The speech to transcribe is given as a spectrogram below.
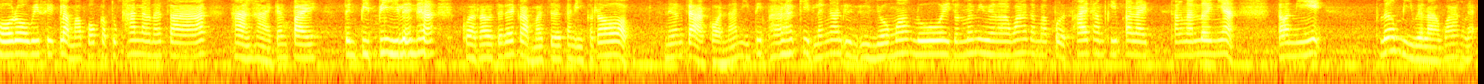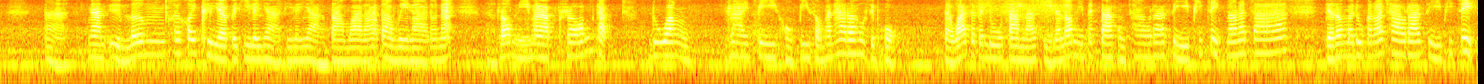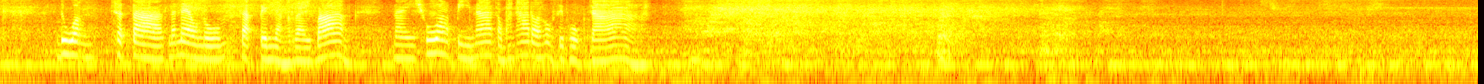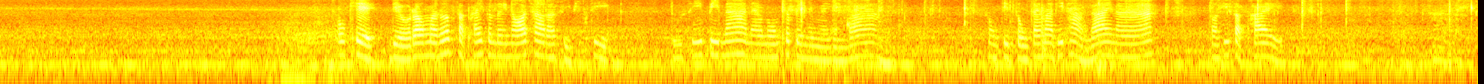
โฮโรวิซิตกลับมาพบกับทุกท่านแล้วนะจ๊ะ ห่างหายกันไปเป็นปีๆเลยนะ กว่าเราจะได้กลับมาเจอกันอีกรอบ เนื่องจากก่อนหน้านี้ติดภารกิจและงานอื่นๆเยอะมากเลย จนไม่มีเวลาว่างจะมาเปิดไพ่ทำคลิปอะไรทั้งนั้นเลยเนี่ย ตอนนี้เริ่มมีเวลาว่างแล้วงานอื่นเริ่มค่อยๆ เคลียร์ไปทีละอย่างทีละอย่างตามวาระตามเวลาแล้วนะอ่ารอบนี้มาพร้อมกับดวง รายปีของปี 2566 แต่ว่าจะเป็นดูตามราศีและรอบนี้เป็นตาของชาวราศีพิจิกแล้วนะจ๊ะ เดี๋ยวเรามาดูกันว่าชาวราศีพิจิก ดวงชะตาและแนวโน้มจะเป็นอย่างไรบ้าง ในช่วงปีหน้า 2566 จ้า เค เดี๋ยวเรามาเริ่มสับไพ่กันเลยเนาะชาวราศีพิจิก ดูซิปีหน้าแนวโน้มจะเป็นยังไงกันบ้าง ส่งจิตส่งใจมาที่ฐานได้นะ ตอนที่สับไพ่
